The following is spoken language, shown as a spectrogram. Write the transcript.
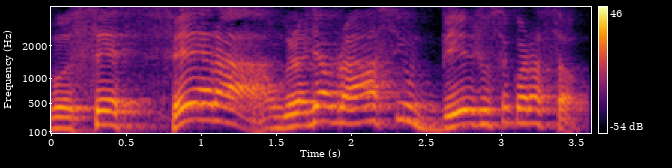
Você é fera! Um grande abraço e um beijo no seu coração.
